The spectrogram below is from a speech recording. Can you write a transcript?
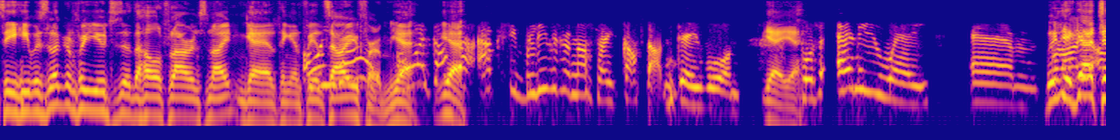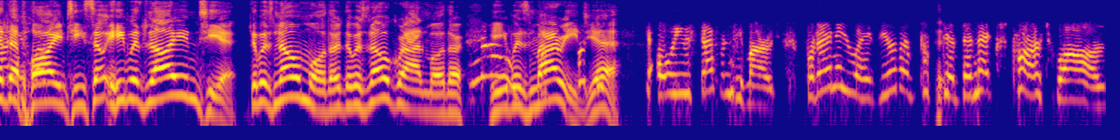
See, he was looking for you to do the whole Florence Nightingale thing and feel Oh, sorry no. for him. Yeah, oh, I got yeah, That. Actually, believe it or not, I got that on day one. yeah, yeah. But anyway, um, Will you I- get to I- the point? He so he was lying to you. There was no mother. There was no grandmother. he was married. but- Yeah. Oh, he was definitely married. But anyway, the other, the, the next part was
